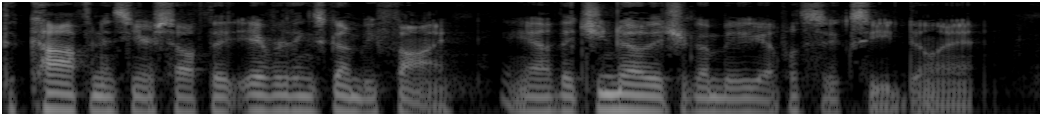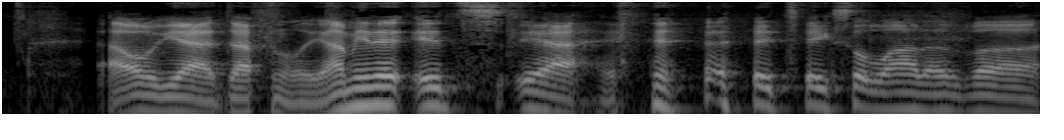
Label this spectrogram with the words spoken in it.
the confidence in yourself that everything's going to be fine you know that you know that you're going to be able to succeed doing it Oh yeah, definitely. I mean, it, it's yeah, it takes a lot of, uh,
